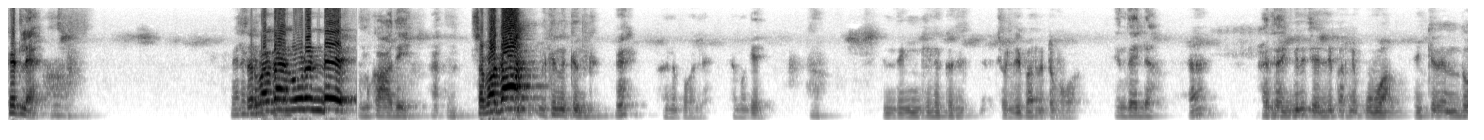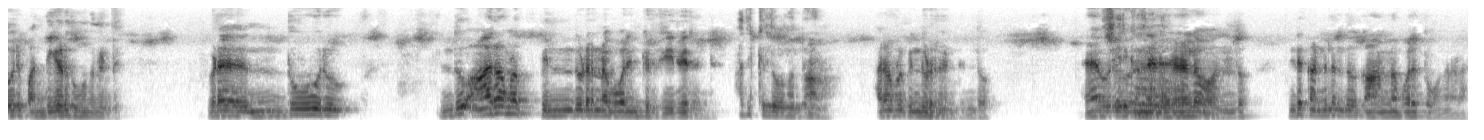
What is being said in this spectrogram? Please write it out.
കേട്ടില്ലേ? അങ്ങോട്ടുണ്ട് നമുക്ക് ആദ്യം ഷബാക്ക നിക്ക് നിക്ക് നിക്ക്. ഏ? അങ്ങനെ പോലെ നമുക്കേ എന്തെങ്കിലുമൊക്കെ ചൊല്ലി പറഞ്ഞിട്ട് പോവാ. എന്തല്ല ഏഹ് എന്തെങ്കിലും ചൊല്ലി പറഞ്ഞ് പോവാ. എനിക്കത് എന്തോ ഒരു പന്തികേട് തോന്നുന്നുണ്ട്. ഇവിടെ എന്തോ ഒരു എന്തോ ആരോ നമ്മളെ പിന്തുടരുന്ന പോലെ എനിക്കൊരു ഫീൽ വരുന്നുണ്ട്. അതൊക്കെ തോന്നുന്നുണ്ട്. ആ ആരോ നമ്മളെ പിന്തുടരുന്നുണ്ട്. എന്തോ. ഏഹ് ഒരു? നിഴലോ എന്തോ. എന്റെ കണ്ണിൽ എന്തോ കാണുന്ന പോലെ തോന്നണടാ.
